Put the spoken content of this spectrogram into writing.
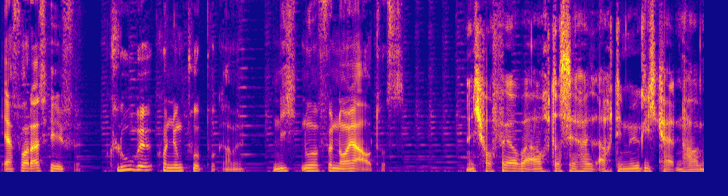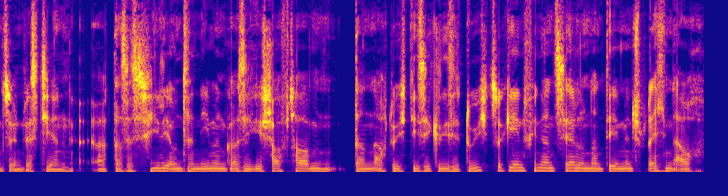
Er fordert Hilfe, kluge Konjunkturprogramme, nicht nur für neue Autos. Ich hoffe aber auch, dass sie halt auch die Möglichkeiten haben zu investieren, äh, dass es viele Unternehmen quasi geschafft haben, dann auch durch diese Krise durchzugehen finanziell und dann dementsprechend auch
